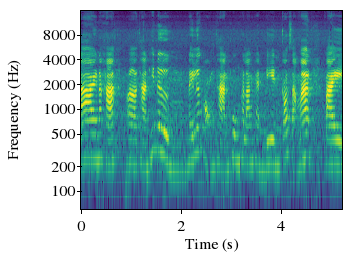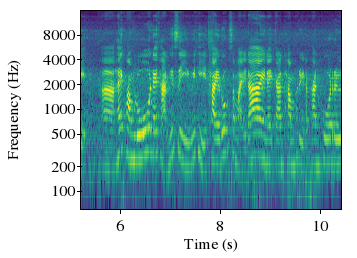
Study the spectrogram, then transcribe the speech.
ได้นะคะฐานที่ 1 ในเรื่องของฐานภูมิพลังแผ่นดินก็สามารถไปให้ความรู้ในฐานที่ 4 วิถีไทยร่วมสมัยได้ในการทำผลิตภัณฑ์ครัวเรือน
